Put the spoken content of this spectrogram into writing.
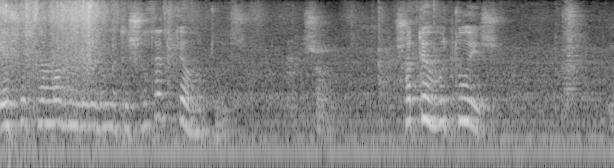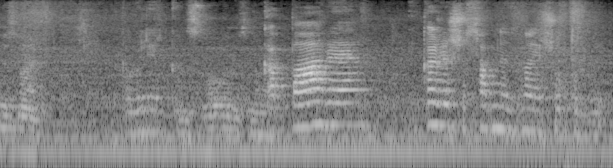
Я щось не можу зрозуміти, що ти таке готуєш? Що? Що ти готуєш? Не знаю. Кавалерка. Знаю. не знаю. капаре. Каже, що сам не знає, що то буде.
